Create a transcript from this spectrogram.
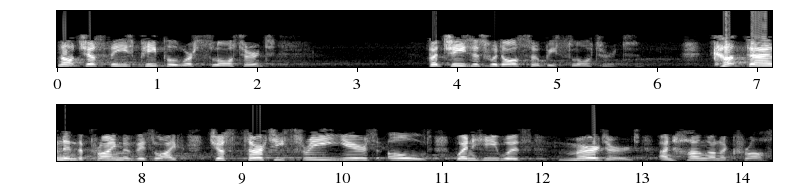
Not just these people were slaughtered, but Jesus would also be slaughtered. Cut down in the prime of his life, just 33 years old when he was murdered and hung on a cross,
